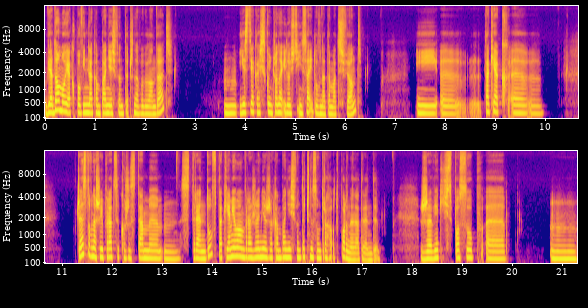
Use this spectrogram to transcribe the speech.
wiadomo, jak powinna kampania świąteczna wyglądać. Mm, jest jakaś skończona ilość insightów na temat świąt. I tak jak często w naszej pracy korzystamy mm, z trendów, tak ja miałam wrażenie, że kampanie świąteczne są trochę odporne na trendy że w jakiś sposób e, mm,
